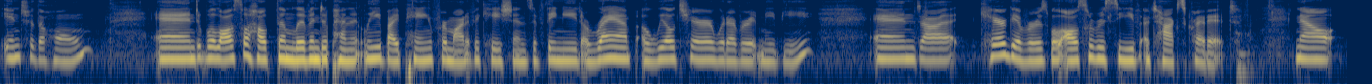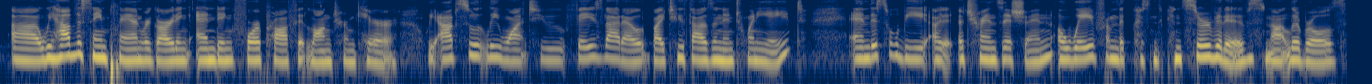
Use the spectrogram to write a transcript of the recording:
into the home and will also help them live independently by paying for modifications if they need a ramp, a wheelchair, whatever it may be. And uh, caregivers will also receive a tax credit. Now, uh, we have the same plan regarding ending for profit long term care. We absolutely want to phase that out by 2028. And this will be a, a transition away from the conservatives, not liberals,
